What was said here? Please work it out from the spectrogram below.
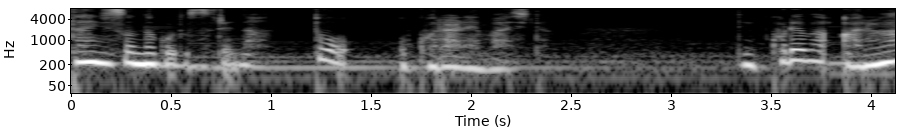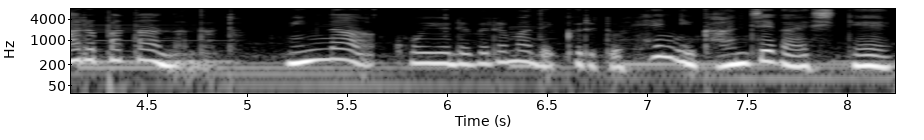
対にそんなことするなと怒られました。でこれはあるあるパターンなんだと。みんなこういうレベルまで来ると変に勘違いして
